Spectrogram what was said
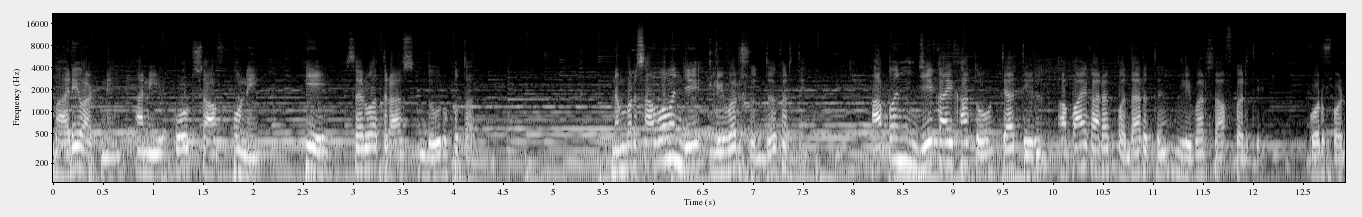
भारी वाटणे आणि पोट साफ होणे हे सर्व त्रास दूर होतात. नंबर सहावा म्हणजे लिव्हर शुद्ध करते. आपण जे काही खातो त्यातील अपायकारक पदार्थ लिव्हर साफ करते. कोरफड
